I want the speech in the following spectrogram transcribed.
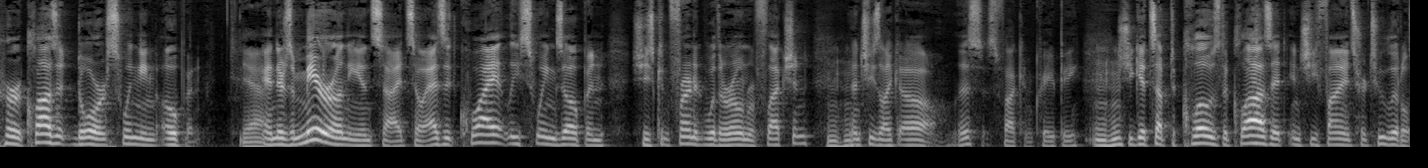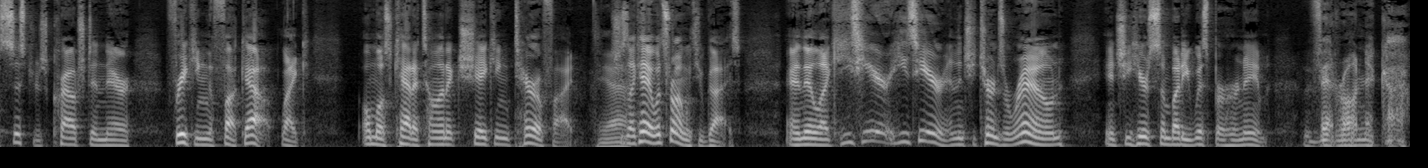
her closet door swinging open. Yeah. And there's a mirror on the inside, so as it quietly swings open, she's confronted with her own reflection, mm-hmm. and she's like, "Oh, this is fucking creepy." Mm-hmm. She gets up to close the closet, and she finds her two little sisters crouched in there, freaking the fuck out, like almost catatonic, shaking, terrified. Yeah. She's like, "Hey, what's wrong with you guys?" And they're like, "He's here, he's here." And then she turns around, and she hears somebody whisper her name, Veronica.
